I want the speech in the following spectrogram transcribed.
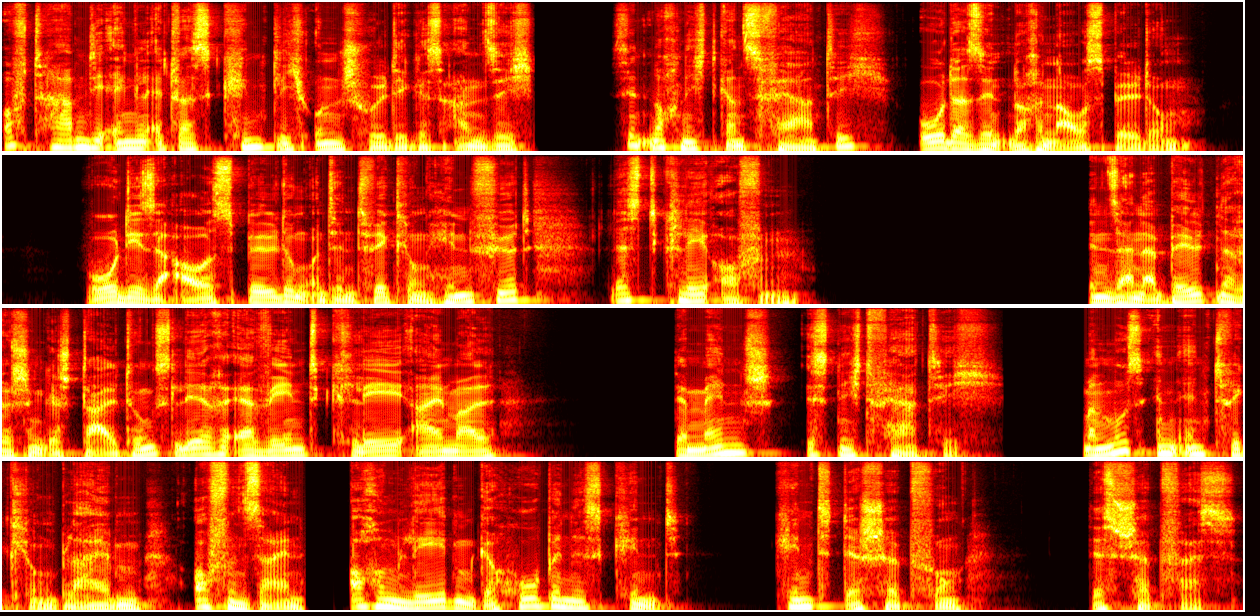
Oft haben die Engel etwas kindlich Unschuldiges an sich, sind noch nicht ganz fertig oder sind noch in Ausbildung. Wo diese Ausbildung und Entwicklung hinführt, lässt Klee offen. In seiner bildnerischen Gestaltungslehre erwähnt Klee einmal, der Mensch ist nicht fertig. Man muss in Entwicklung bleiben, offen sein, auch im Leben gehobenes Kind, Kind der Schöpfung, des Schöpfers.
